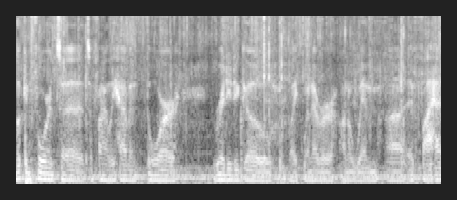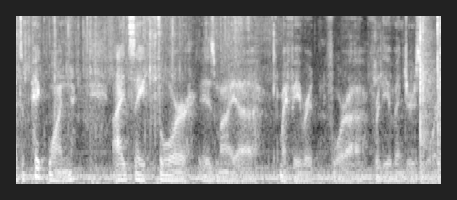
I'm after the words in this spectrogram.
looking forward to, to finally having Thor ready to go like whenever on a whim. Uh, if I had to pick one, I'd say Thor is my uh, my favorite for uh, for the Avengers for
